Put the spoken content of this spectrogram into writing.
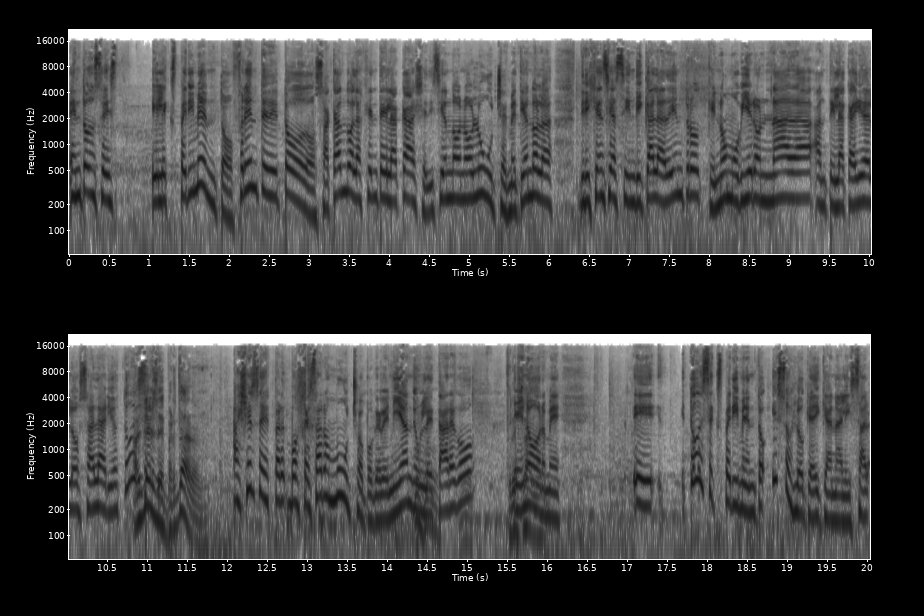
Entonces, el experimento, frente de todos, sacando a la gente de la calle, diciendo no luches, metiendo la dirigencia sindical adentro, que no movieron nada ante la caída de los salarios. Todo ese- Ayer se despertaron. Ayer se desper- bostezaron mucho porque venían de un letargo enorme. Eh, todo ese experimento, eso es lo que hay que analizar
